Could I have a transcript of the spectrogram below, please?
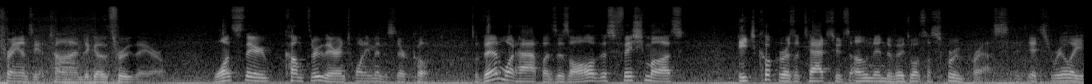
transient time to go through there. Once they come through there in 20 minutes, they're cooked. So then what happens is all of this fish musk, each cooker is attached to its own individual, it's a screw press. It- It's really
